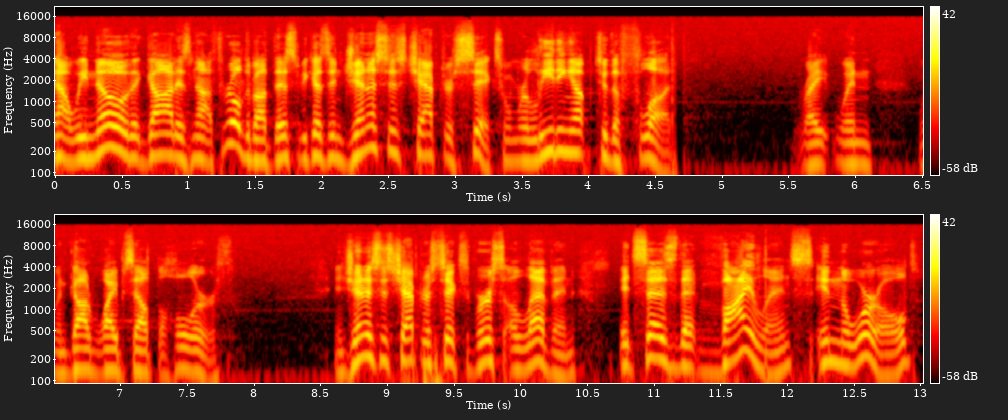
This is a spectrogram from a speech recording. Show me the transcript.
Now, we know that God is not thrilled about this because in Genesis chapter 6, when we're leading up to the flood, right, when, when God wipes out the whole earth, in Genesis chapter 6, verse 11, it says that violence in the world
